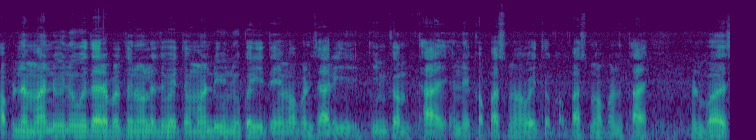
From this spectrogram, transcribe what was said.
આપણે માંડવીનું વધારે પડતું નોલેજ હોય તો માંડવીનું કરીએ તો એમાં પણ સારી ઇન્કમ થાય અને કપાસમાં હોય તો કપાસમાં પણ થાય. પણ બસ,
